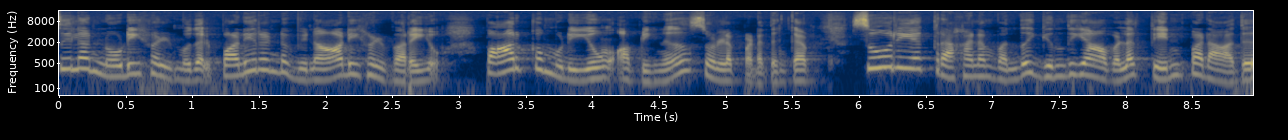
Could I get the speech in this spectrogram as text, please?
சில நொடிகள் முதல் பனிரெண்டு வினாடிகள் வரையும் பார்க்க முடியும் அப்படின்னு சொல்லப்படுதுங்க. சூரிய கிரகணம் வந்து இந்தியாவில் தென்படாது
